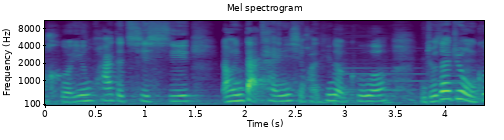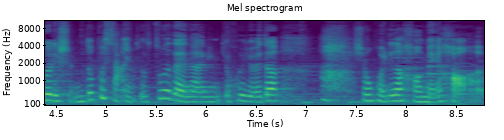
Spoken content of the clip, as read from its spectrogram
和樱花的气息。然后你打开你喜欢听的歌，你就在这种歌里什么都不想，你就坐在那里，你就会觉得啊，生活真的好美好啊。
